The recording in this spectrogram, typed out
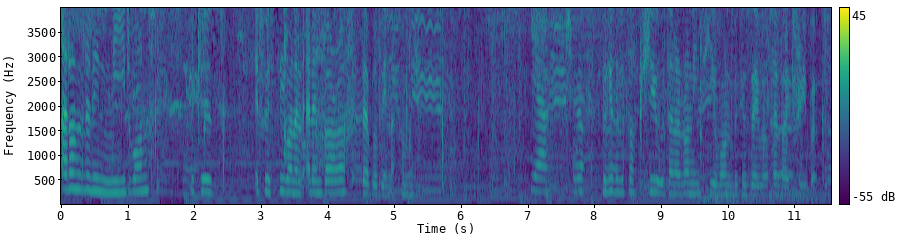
I don't really need one because if we see one in Edinburgh, that will be enough for me. Yeah, true. Because if it's not cute, then I don't need here one because they will have like free books.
